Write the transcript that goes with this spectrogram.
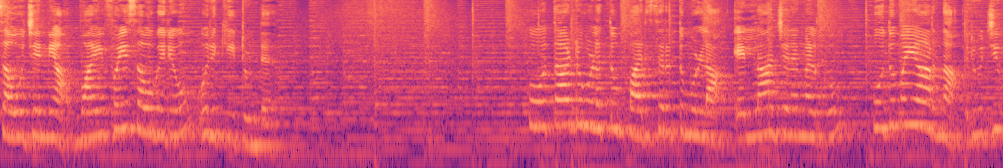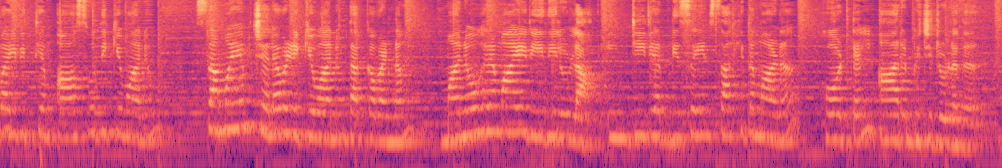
സൗജന്യ വൈഫൈ സൗകര്യവും ഒരുക്കിയിട്ടുണ്ട്. കൂത്താട്ടുകുളത്തും പരിസരത്തുമുള്ള എല്ലാ ജനങ്ങൾക്കും പുതുമയാർന്ന രുചി വൈവിധ്യം ആസ്വദിക്കുവാനും സമയം ചെലവഴിക്കുവാനും തക്കവണ്ണം മനോഹരമായ രീതിയിലുള്ള ഇന്റീരിയർ ഡിസൈൻ സഹിതമാണ് ഹോട്ടൽ ആരംഭിച്ചിട്ടുള്ളത്.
